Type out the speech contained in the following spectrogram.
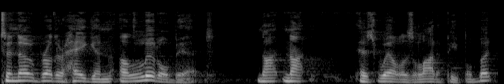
to know Brother Hagin a little bit, not, not as well as a lot of people, but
